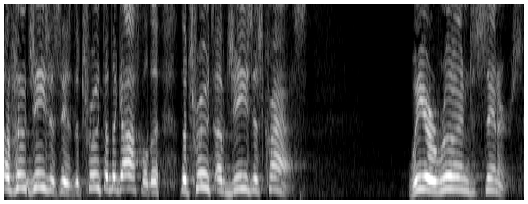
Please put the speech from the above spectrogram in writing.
of who Jesus is, the truth of the gospel, the, the truth of Jesus Christ. We are ruined sinners.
